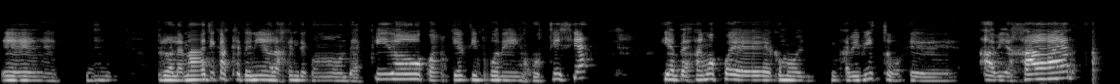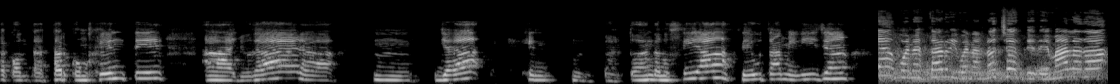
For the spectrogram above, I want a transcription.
eh, problemáticas que tenía la gente con despidos, cualquier tipo de injusticia. Y empezamos, pues, como habéis visto, eh, a viajar, a contactar con gente, a ayudar, a, mm, ya en toda Andalucía, Ceuta, Melilla. Buenas tardes y buenas noches desde Málaga,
